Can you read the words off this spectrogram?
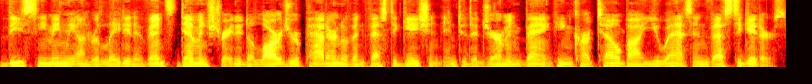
these seemingly unrelated events demonstrated a larger pattern of investigation into the German banking cartel by U.S. investigators.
